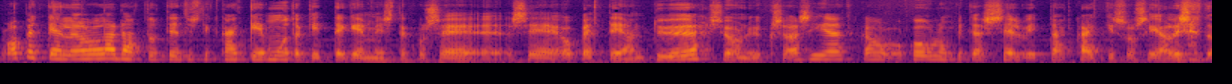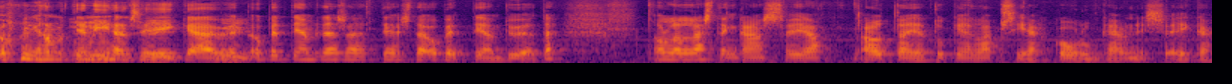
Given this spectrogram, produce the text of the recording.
opettajalle on ladattu tietysti kaikkea muutakin tekemistä kuin se, se opettajan työ. Se on yksi asia, että koulun pitäisi selvittää kaikki sosiaaliset ongelmat, ja Mm, niinhän se ei niin, käy. niin. Että opettajan pitää saada tehdä sitä opettajan työtä, olla lasten kanssa ja auttaa ja tukea lapsia koulun käynnissä, eikä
